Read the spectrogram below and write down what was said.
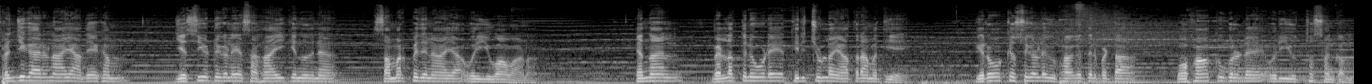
ഫ്രഞ്ചുകാരനായ അദ്ദേഹം ജെസ്യൂട്ടുകളെ സഹായിക്കുന്നതിന് സമർപ്പിതനായ ഒരു യുവാവാണ്. എന്നാൽ വെള്ളത്തിലൂടെ തിരിച്ചുള്ള യാത്രാമധ്യേ ഇറോക്കസുകളുടെ വിഭാഗത്തിൽപ്പെട്ട മൊഹാക്കുകളുടെ ഒരു യുദ്ധസംഘം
